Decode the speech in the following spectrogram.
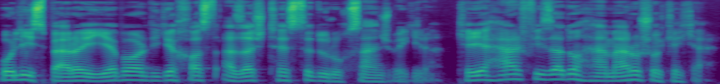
پلیس برای یه بار دیگه خواست ازش تست دروغ سنج بگیرن که یه حرفی زد و همه رو شوکه کرد.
